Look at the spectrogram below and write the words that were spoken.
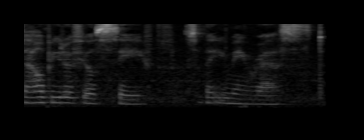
To help you to feel safe so that you may rest.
